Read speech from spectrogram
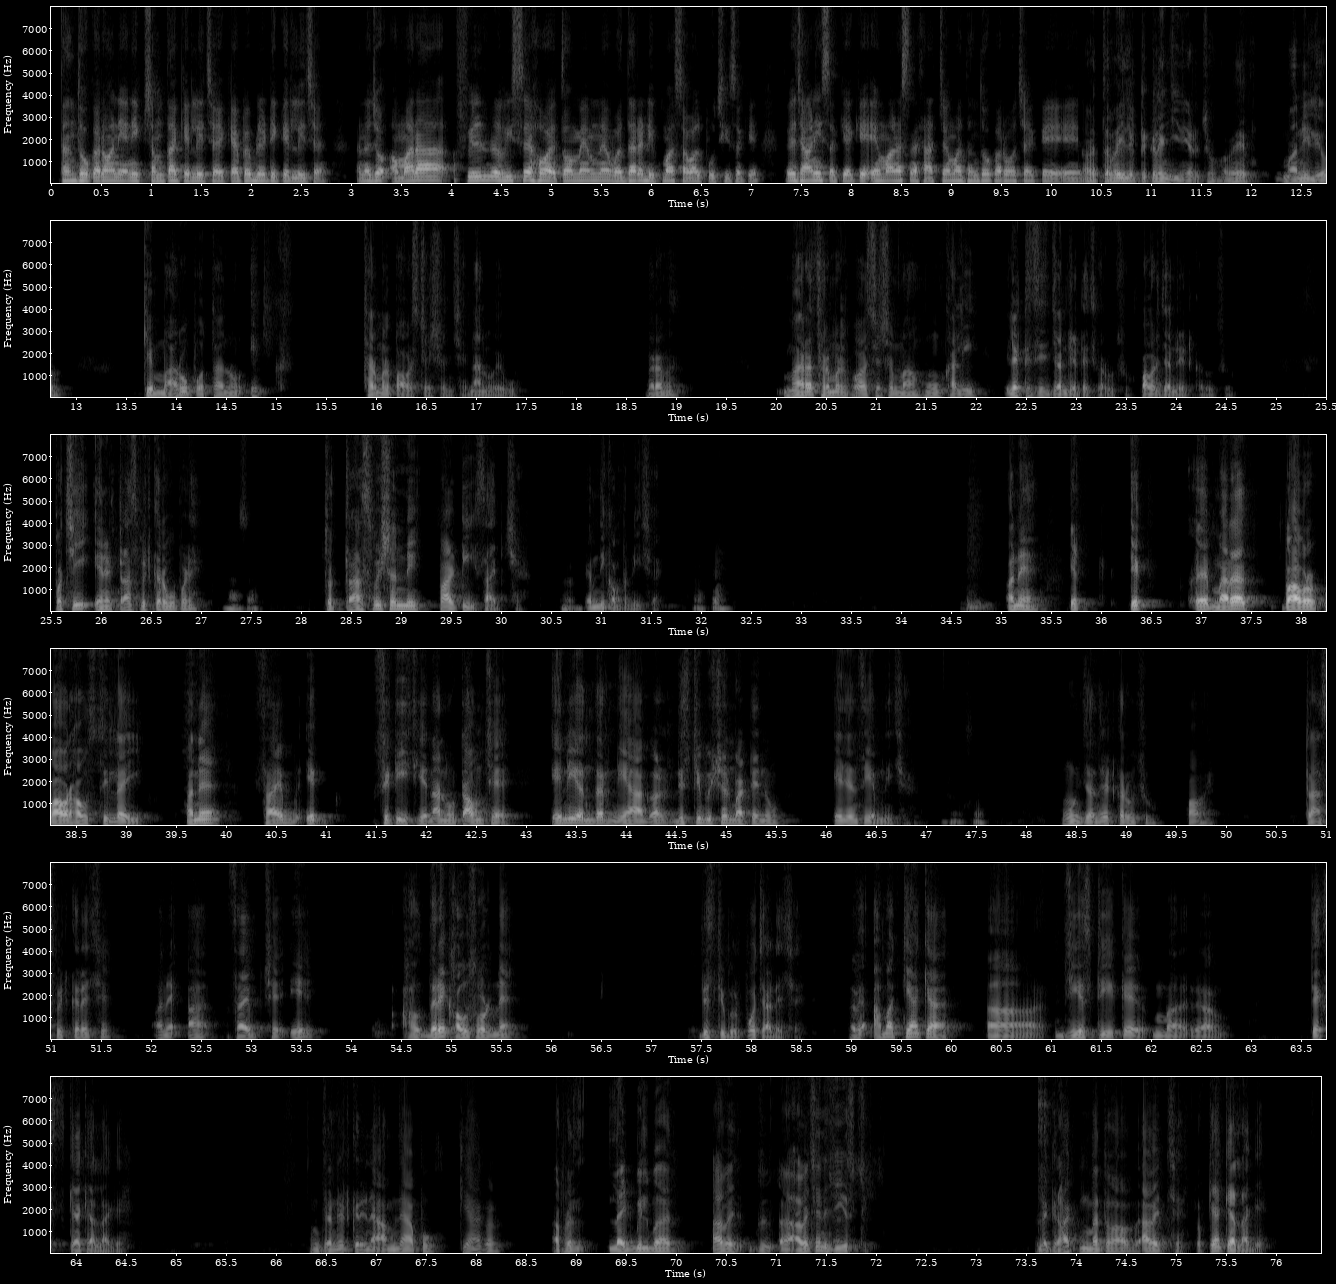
ધંધો કરવાની એની ક્ષમતા કેટલી છે કેપેબિલિટી કેટલી છે. અને જો અમારા ફિલ્ડ વિશે હોય તો અમે એમને વધારે ડીપમાં સવાલ પૂછી શકીએ. તો એ જાણી શકીએ કે એ માણસને સાચામાં ધંધો કરવો છે કે એ હવે તમે ઇલેક્ટ્રિકલ એન્જિનિયર છો. હવે માની લ્યો કે મારું પોતાનું એક થર્મલ પાવર સ્ટેશન છે, નાનું એવું. બરાબર? મારા થર્મલ પાવર સ્ટેશનમાં હું ખાલી ઇલેક્ટ્રિસિટી જનરેટ જ કરું છું પાવર જનરેટ કરું છું. પછી એને ટ્રાન્સમિટ કરવું પડે? તો ટ્રાન્સમિશનની પાર્ટી સાહેબ છે એમની કંપની છે. અને એક એક એ મારા પાવર પાવર હાઉસથી લઈ અને સાહેબ એક સિટી છે નાનું ટાઉન છે એની અંદર ત્યાં આગળ ડિસ્ટ્રીબ્યુશન માટેનું એજન્સી એમની છે. હું જનરેટ કરું છું પાવર ટ્રાન્સમિટ કરે છે અને આ સાહેબ છે એ દરેક હાઉસહોલ્ડને ડિસ્ટ્રીબ્યુટ પહોંચાડે છે. હવે આમાં ક્યાં ક્યાં જીએસટી કે ટેક્સ ક્યાં ક્યાં લાગે? હું જનરેટ કરીને આમને આપું ક્યાં આગળ? આપણે લાઇટ બિલમાં આવે આવે છે ને જીએસટી એટલે ગ્રાહકમાં તો આવે જ છે. તો ક્યાં ક્યાં લાગે?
